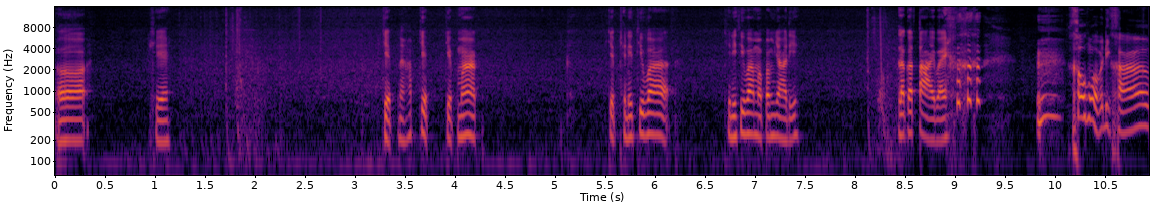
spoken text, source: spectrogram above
เออโอเค เจ็บนะครับ เจ็บ เจ็บมาก เจ็บชนิดที่ว่าชนิดที่ว่ามาปั๊มยาดิ แล้วก็ตายไป เข้าหัวไปดิครับ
